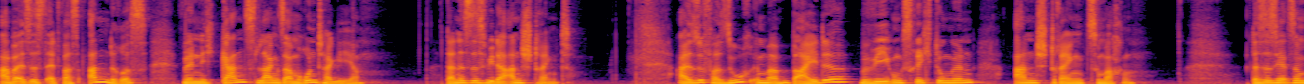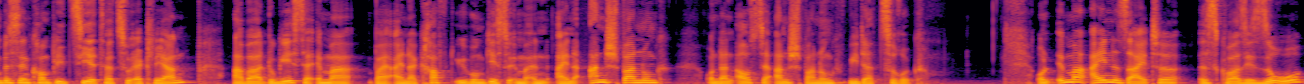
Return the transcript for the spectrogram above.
Aber es ist etwas anderes, wenn ich ganz langsam runtergehe dann ist es wieder anstrengend. Also versuch immer beide Bewegungsrichtungen anstrengend zu machen. Das ist jetzt so ein bisschen komplizierter zu erklären, aber du gehst ja immer bei einer Kraftübung, gehst du immer in eine Anspannung und dann aus der Anspannung wieder zurück. Und immer eine Seite ist quasi so,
